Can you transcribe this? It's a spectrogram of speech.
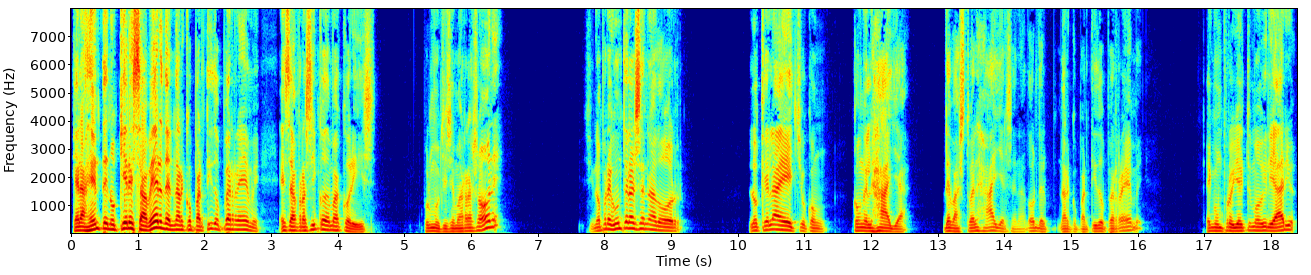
que la gente no quiere saber del narcopartido PRM en San Francisco de Macorís, por muchísimas razones. Si no, pregúntele al senador lo que él ha hecho con, con el Jaya. Devastó el Jaya, el senador del narcopartido PRM, en un proyecto inmobiliario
